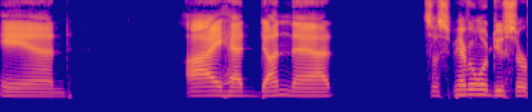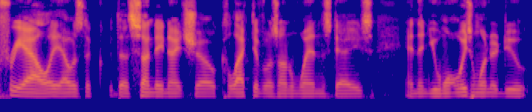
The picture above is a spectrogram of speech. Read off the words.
And I had done that. So everyone would do Surf Reality. That was the the Sunday night show. Collective was on Wednesdays, and then you always wanted to do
